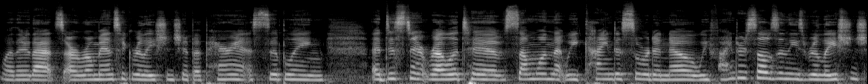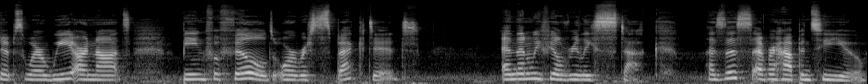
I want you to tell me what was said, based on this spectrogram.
whether that's our romantic relationship, a parent, a sibling, a distant relative, someone that we kind of sort of know, we find ourselves in these relationships where we are not being fulfilled or respected. And then we feel really stuck. Has this ever happened to you?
